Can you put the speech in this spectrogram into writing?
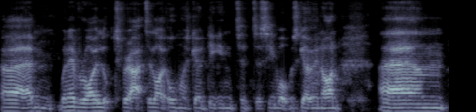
Um, whenever I looked for it, I had to like almost go digging to, to see what was going on. Um,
